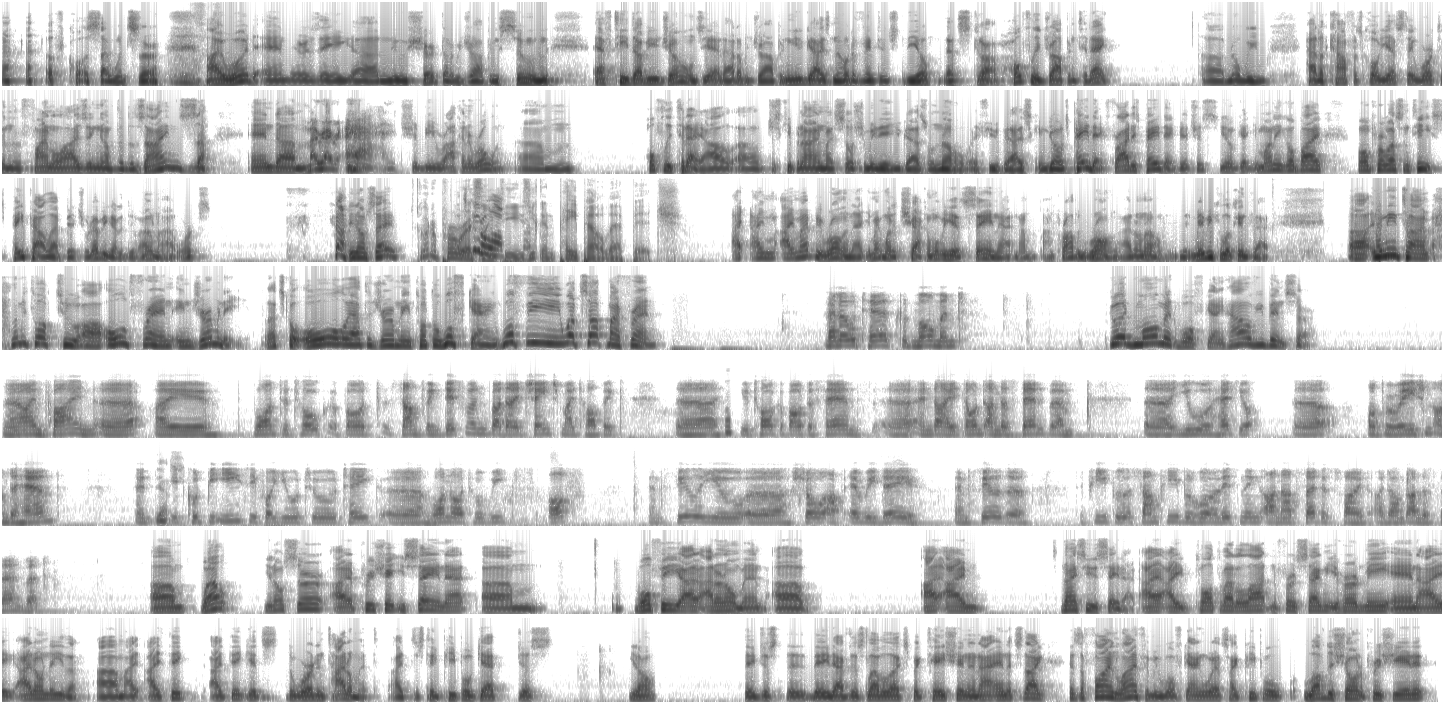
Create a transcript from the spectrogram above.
of course, I would, sir. I would. And there is a uh, new shirt that'll be dropping soon. FTW Jones. Yeah, that'll be dropping. You guys know the vintage deal. That's hopefully dropping today. Uh, no, we had a conference call yesterday, worked in the finalizing of the designs, uh, and um, it should be rocking and rolling. Um, hopefully today. I'll uh, just keep an eye on my social media. You guys will know if you guys can go. It's payday. Friday's payday, bitches. You know, get your money, go buy go on Pro Wrestling Tees. PayPal that bitch, whatever you got to do. I don't know how it works. you know what I'm saying? Go to Pro Let's Wrestling Tees. You can PayPal that bitch. I, I I might be wrong on that. You might want to check. I'm over here saying that, and I'm, I'm probably wrong. I don't know. Maybe you can look into that. Uh, in the meantime, let me talk to our old friend in Germany. Let's go all the way out to Germany and talk to Wolfgang. Wolfie, what's up, my friend? Hello, Tess. Good moment. Good moment, Wolfgang. How have you been, sir? Uh, I'm fine. Uh, I want to talk about something different, but I changed my topic. Uh, you talk about the fans, uh, and I don't understand them. Uh, you had your uh, operation on the hand, and Yes. it could be easy for you to take uh, one or two weeks off, and still you uh, show up every day, and still the the people, some people who are listening are not satisfied. I don't understand that. Um, well, you know, sir, I appreciate you saying that. Um, Wolfie, I, I don't know, man. Uh, I, I'm. It's nice of you to say that. I, I talked about a lot in the first segment. You heard me, and I, I don't either. Um, I, I think, I think it's the word entitlement. I just think people get just, you know, they just they'd have this level of expectation, and I, and it's like it's a fine line for me, Wolfgang, where it's like people love the show and appreciate it,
